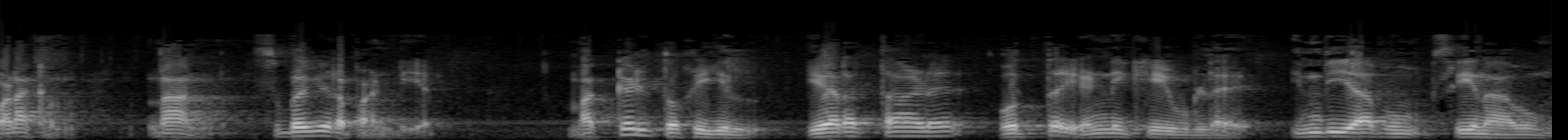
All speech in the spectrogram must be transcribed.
வணக்கம். நான் சுபவீர பாண்டியன் மக்கள் தொகையில் ஏறத்தாழ ஒத்த எண்ணிக்கை உள்ள இந்தியாவும் சீனாவும்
